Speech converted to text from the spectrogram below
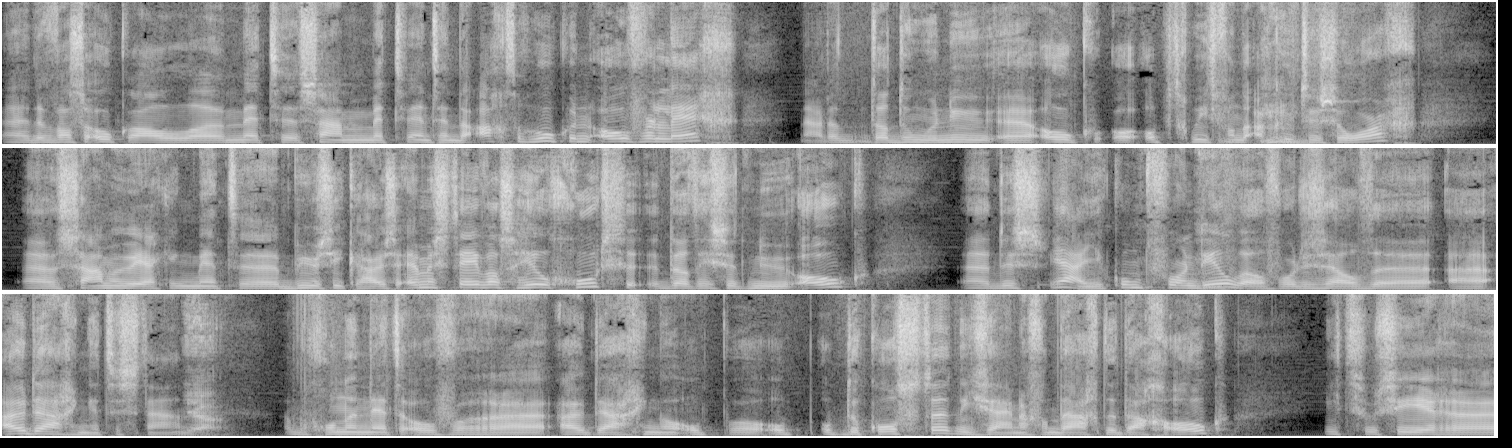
Eh, er was ook al eh, met, eh, samen met Twente en de Achterhoek een overleg. Nou, dat, dat doen we nu ook op het gebied van de acute zorg. Samenwerking met buurziekenhuis MST was heel goed. Dat is het nu ook. Dus ja, je komt voor een deel wel voor dezelfde uitdagingen te staan. We begonnen net over uitdagingen op, op, op de kosten. Die zijn er vandaag de dag ook. Niet zozeer eh,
